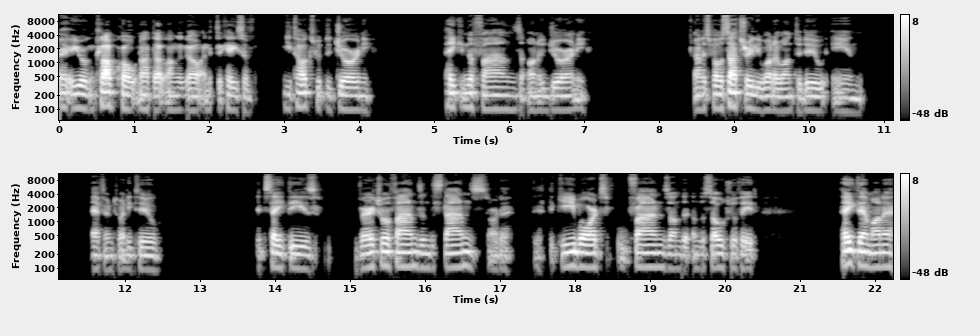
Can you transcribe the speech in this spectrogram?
uh, a Jurgen Klopp quote not that long ago, and it's a case of he talks about the journey, taking the fans on a journey and I suppose that's really what I want to do in FM22. It's take these virtual fans in the stands or the, the, the keyboards fans on the on the social feed. Take them on a,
